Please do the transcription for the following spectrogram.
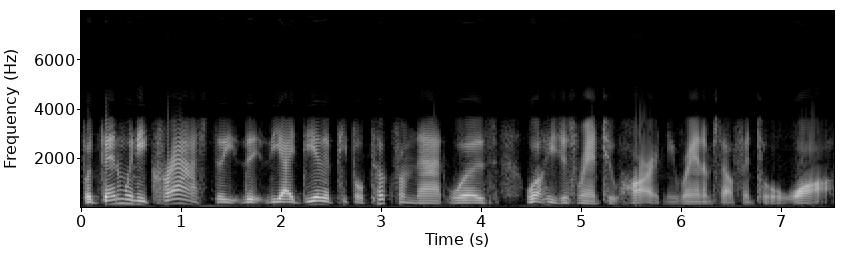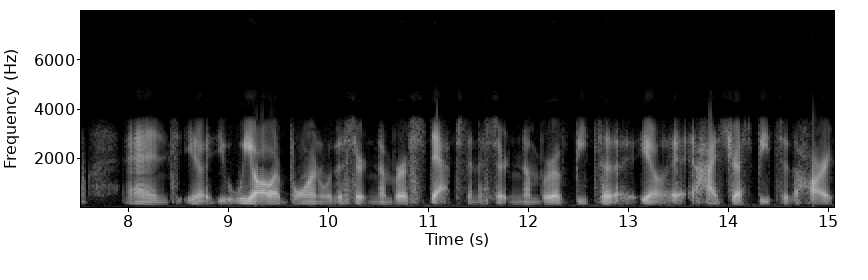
But then when he crashed, the, the the idea that people took from that was, well, he just ran too hard and he ran himself into a wall. And you know we all are born with a certain number of steps and a certain number of beats of, you know high stress beats of the heart.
